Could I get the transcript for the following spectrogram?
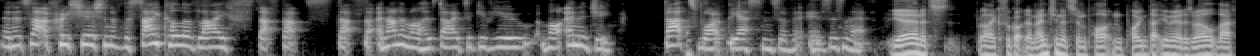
and it's that appreciation of the cycle of life that that's that, that an animal has died to give you more energy that's what the essence of it is, isn't it? Yeah, and it's like forgot to mention it's an important point that you made as well that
